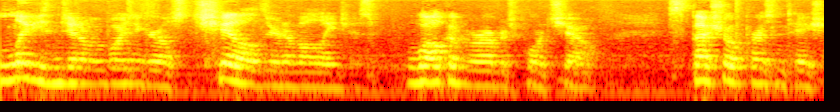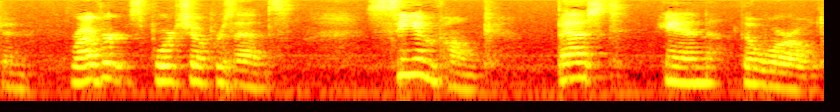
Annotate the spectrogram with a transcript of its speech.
Ladies and gentlemen, boys and girls, children of all ages, welcome to Robert Sports Show. Special presentation. Robert Sports Show presents CM Punk, Best in the World.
